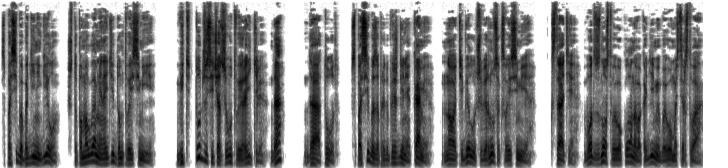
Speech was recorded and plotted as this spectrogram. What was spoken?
Спасибо богине Гелу, что помогла мне найти дом твоей семьи. Ведь тут же сейчас живут твои родители, да? Да, тут. Спасибо за предупреждение, Ками, но тебе лучше вернуться к своей семье. Кстати, вот взнос твоего клана в Академию боевого мастерства.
